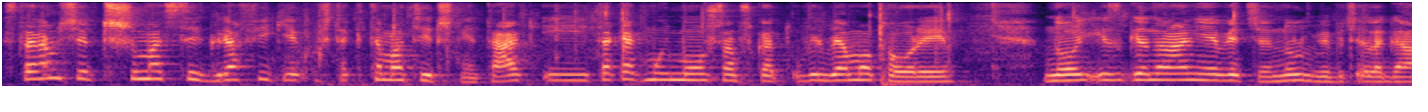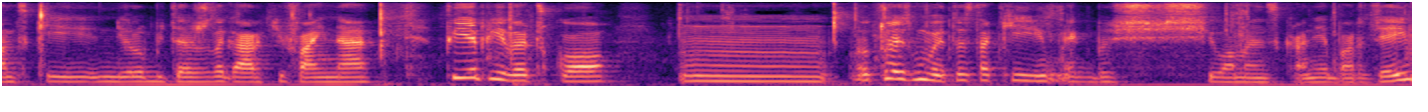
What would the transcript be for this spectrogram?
staram się trzymać tych grafik jakoś tak tematycznie, tak? I tak jak mój mąż na przykład uwielbia motory, no jest generalnie, wiecie, no lubi być elegancki, nie lubi też zegarki fajne, pije piweczko, mm, no to jest, mówię, to jest taki jakby siła męska, nie bardziej.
